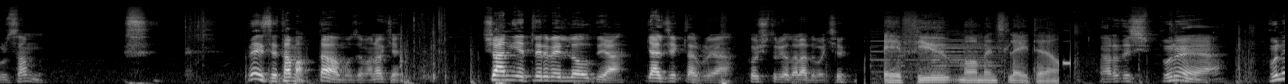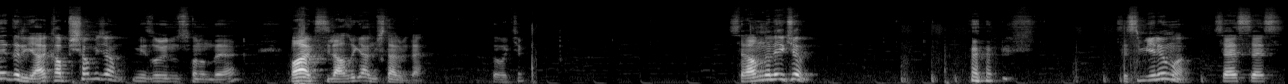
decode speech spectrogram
Vursam mı? Neyse tamam. Tamam o zaman okey. Şu an niyetleri belli oldu ya. Gelecekler buraya. Koşturuyorlar hadi bakayım. A few moments later. Kardeş bu ne ya? Bu nedir ya? Kapışamayacağım mıyız oyunun sonunda ya? Bak silahlı gelmişler bir de. Dur bakayım. Selamünaleyküm. Sesim geliyor mu? Ses ses.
